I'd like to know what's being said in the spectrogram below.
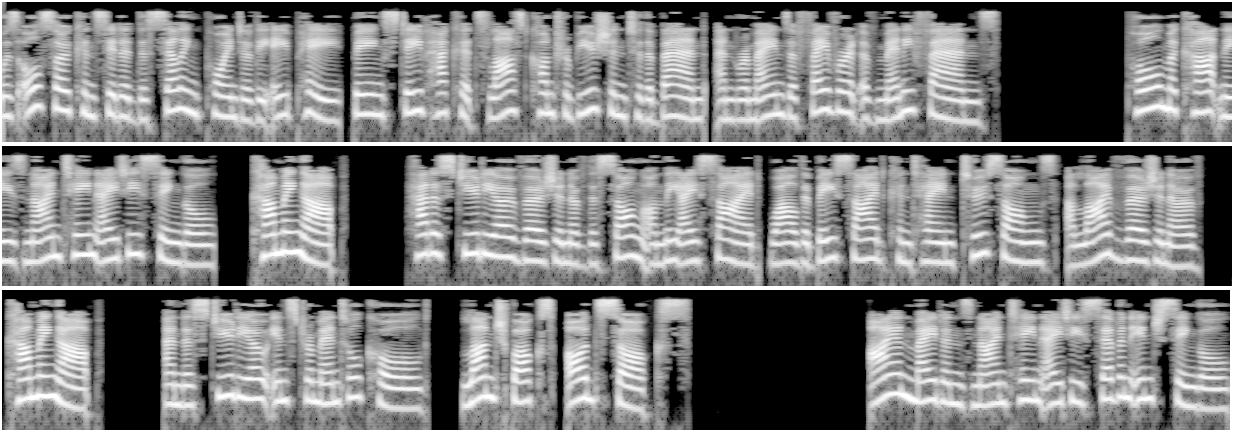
was also considered the selling point of the EP, being Steve Hackett's last contribution to the band, and remains a favorite of many fans. Paul McCartney's 1980 single, "'Coming Up' had a studio version of the song on the A-side, while the B-side contained two songs, a live version of "'Coming Up' and a studio instrumental called "'Lunchbox, Odd Socks'. Iron Maiden's 1987-inch single,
